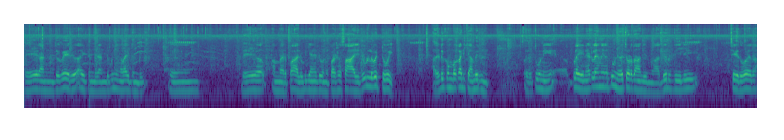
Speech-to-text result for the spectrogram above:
ദേ രണ്ട് പേര് ആയിട്ടുണ്ട് രണ്ട് കുഞ്ഞുങ്ങളായിട്ടുണ്ട്. ദേ അമ്മേരെ പാൽ കുടിക്കാനായിട്ട് വന്നു. പക്ഷെ സാരിയുടെ ഉള്ളിൽ വിട്ടുപോയി. അതെടുക്കുമ്പോൾ കടിക്കാൻ വരുന്നു. ഒരു തുണി പ്ലെയിൻ ആയിട്ടുള്ള എന്തെങ്കിലും തുണി വെച്ച് കൊടുത്താൽ മതിയിരുന്നു അത് ധൃതിയിൽ ചെയ്തു പോയതാ.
